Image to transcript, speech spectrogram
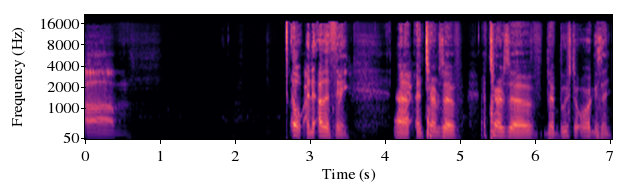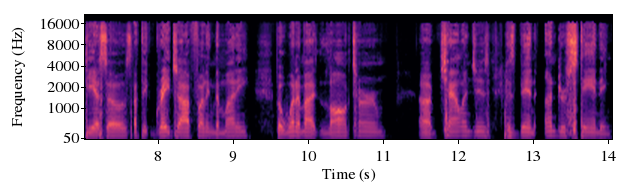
Um. Oh, and the other thing, uh, in terms of in terms of the booster organs and DSOs, I think great job funding the money. But one of my long term uh, challenges has been understanding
